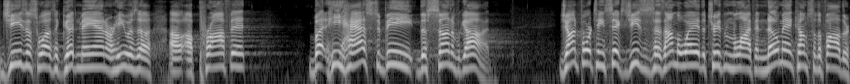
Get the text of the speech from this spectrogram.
Jesus was a good man or he was a, a, a prophet, but he has to be the Son of God. John 14, 6, Jesus says, I'm the way, the truth, and the life, and no man comes to the Father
